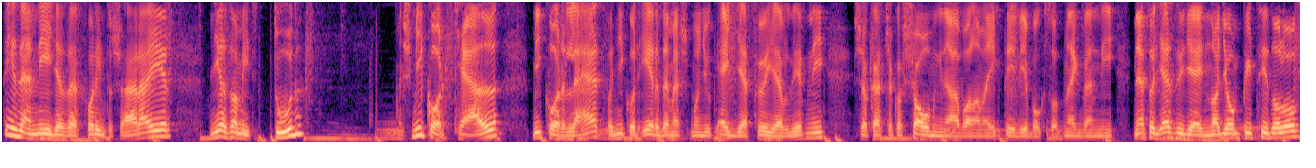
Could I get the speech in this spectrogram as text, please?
14.000 forintos áráért mi az, amit tud, és mikor kell, mikor lehet, vagy mikor érdemes mondjuk egyel följebb lépni, és akár csak a Xiaomi-nál valamelyik TV boxot megvenni. Mert hogy ez ugye egy nagyon pici dolog,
